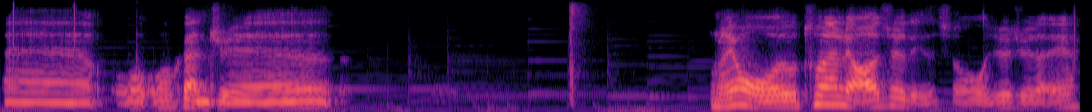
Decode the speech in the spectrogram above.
呃，我我感觉。没有，我突然聊到这里的时候，我就觉得，哎，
